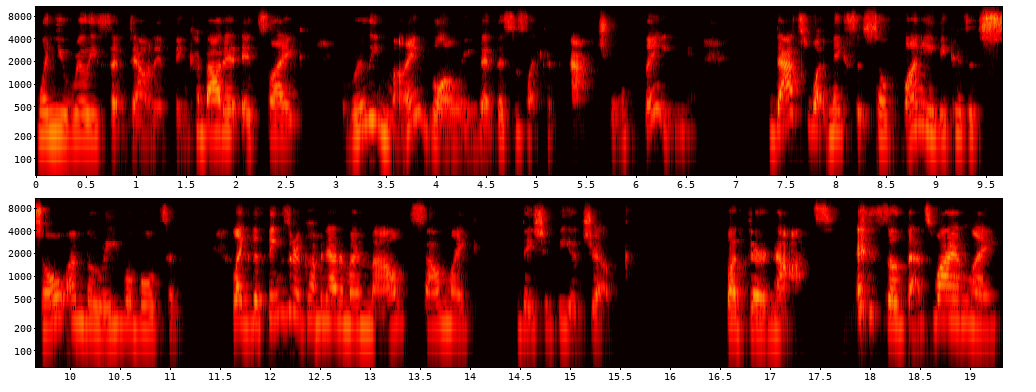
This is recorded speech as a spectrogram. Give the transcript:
when you really sit down and think about it. It's like really mind blowing that this is like an actual thing. That's what makes it so funny because it's so unbelievable to like the things that are coming out of my mouth sound like they should be a joke, but they're not. so that's why I'm like,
